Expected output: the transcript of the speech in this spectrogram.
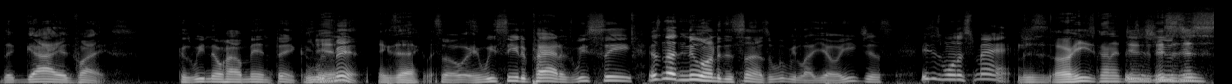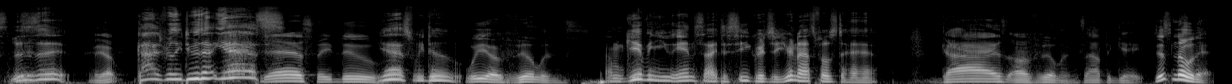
the guy advice, because we know how men think. Because Yeah. we're men. Exactly. So and we see the patterns. We see there's nothing new under the sun. So we'll be like, yo, he just he just want to smash. This is, or he's gonna do. This This, is is just. This Yeah. is it. Yep. Guys really do that. Yes. Yes, they do. Yes, we do. We are villains. I'm giving you insight to secrets that you're not supposed to have. Guys are villains out the gate. Just know that.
